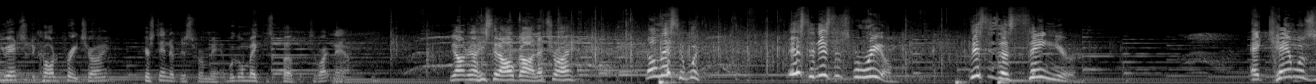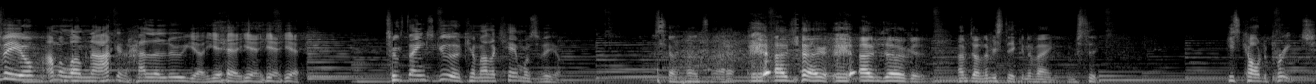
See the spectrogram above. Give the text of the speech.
You answered the call to preach, right? Here, stand up just for a minute. We're going to make this public right now. Y'all know, he said, oh, God, that's right. No, listen. Listen, this is for real. This is a senior at Campbellsville. I'm alumni. I can, hallelujah. Yeah, yeah, yeah, yeah. Two things good come out of Campbellsville. I'm joking. I'm joking. I'm joking. Let me stick in the vein. Let me stick. He's called to preach.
